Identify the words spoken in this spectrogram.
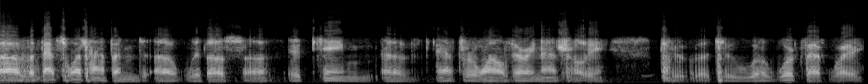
Uh, but that's what happened uh, with us. Uh, it came uh, after a while very naturally to uh, to work that way.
